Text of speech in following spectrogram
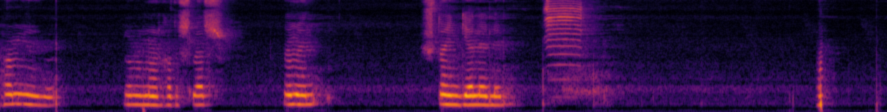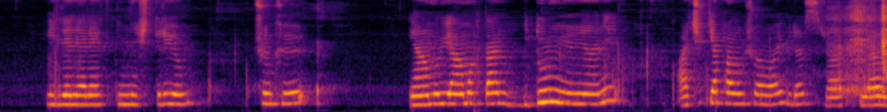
Yapamıyorum. Durun arkadaşlar. Hemen şuradan gelelim. Hileleri etkinleştiriyorum. Çünkü yağmur yağmaktan bir durmuyor yani. Açık yapalım şu havayı biraz rahatlayalım.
